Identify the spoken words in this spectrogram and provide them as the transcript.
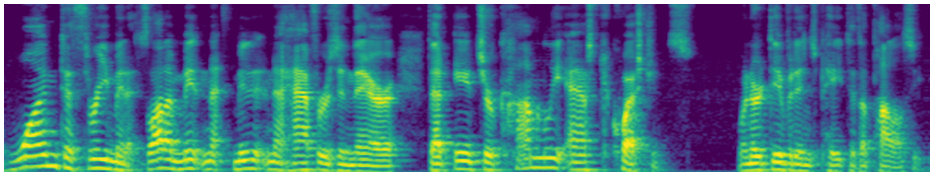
one to three minutes, a lot of minute, minute and a halfers in there that answer commonly asked questions when are dividends paid to the policy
